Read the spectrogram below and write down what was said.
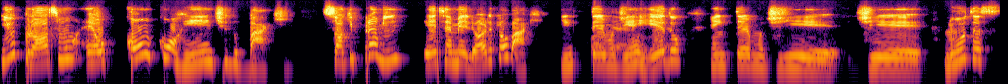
E o próximo é o concorrente do BAC. Só que para mim, esse é melhor do que o BAC. Em termos é? de enredo, em termos de, de lutas,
